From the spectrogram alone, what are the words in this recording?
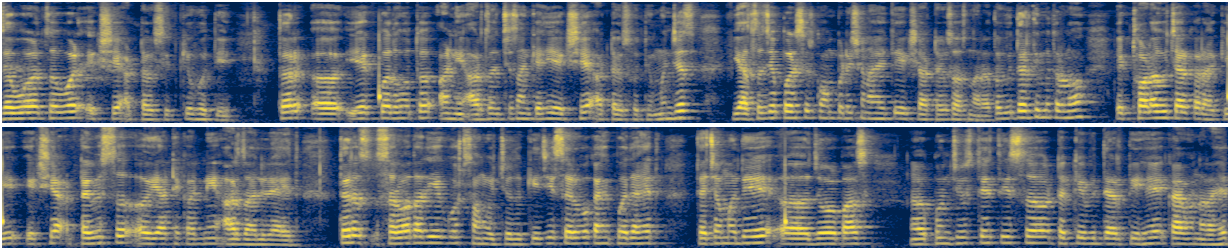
जवळजवळ एकशे अठ्ठावीस इतकी होती. तर एक पद होतं आणि अर्जांची संख्या ही एकशे अठ्ठावीस होती. म्हणजेच याचं जे परिसर कॉम्पिटिशन आहे ते एकशे अठ्ठावीस असणार आहे. तर विद्यार्थी मित्रांनो एक थोडा विचार करा की एकशे अठ्ठावीस या ठिकाणी अर्ज आलेले आहेत. तर सर्वात आधी एक गोष्ट सांगू इच्छितो की जी सर्व काही पदे आहेत त्याच्यामध्ये जवळपास पंचवीस ते तीस टक्के विद्यार्थी हे काय होणार आहेत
